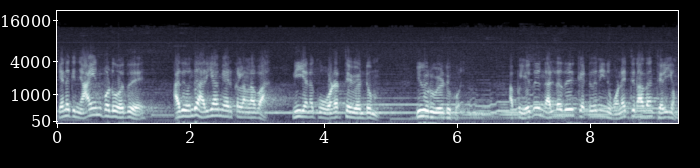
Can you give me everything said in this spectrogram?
எனக்கு நியாயம் படுவது அது வந்து அறியாமையா இருக்கலாம்லவா நீ எனக்கு உணர்த்த வேண்டும். இது ஒரு வேண்டுகோள். அப்ப எது நல்லது கெட்டதுன்னு நீ உணர்த்தினால்தான் தெரியும்.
